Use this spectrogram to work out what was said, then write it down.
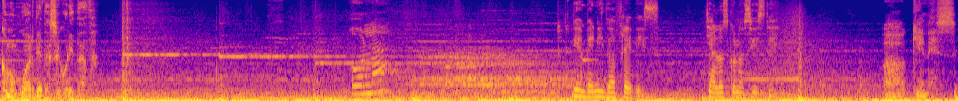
Como guardia de seguridad. Hola. Bienvenido a Freddy's. ¿Ya los conociste? Ah, ¿quién es?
